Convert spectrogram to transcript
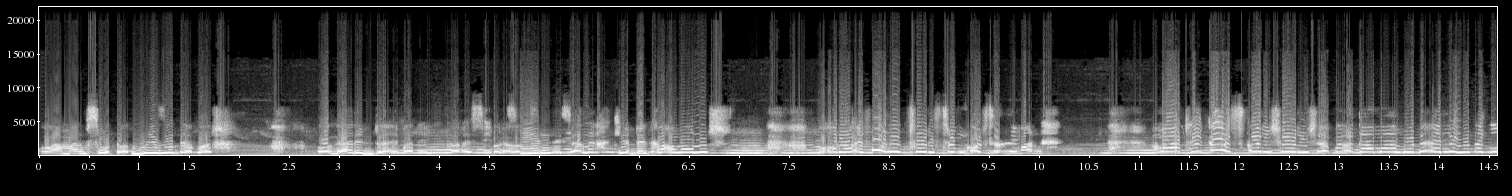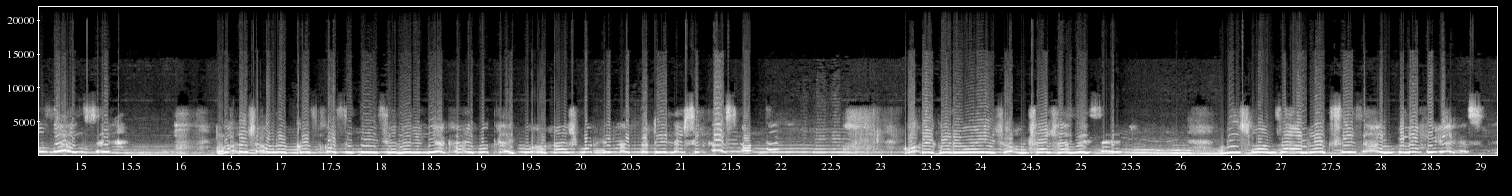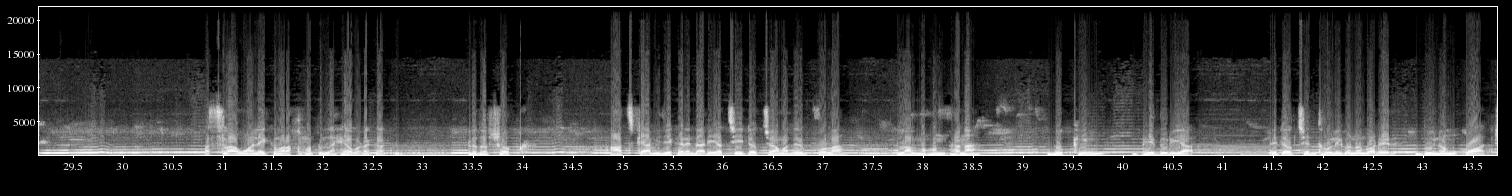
ও আমার ছোট মেজো দেবর। ও গাড়ির ড্রাইভারিং করে সিএনজি চালে খেটে খাওয়া মানুষ। ওর ওয়াইফ অনেক পরিশ্রম করছে। জীবন মাঠে কাজ করি সরিষা, বাদাম, আলু, ডাল এগুলো নিজে আনছে। ঘরে সংরক্ষণ করছে। দুই ছেলের নিয়ে খাইবো খাইবো, হাঁস, মুরগি, মাংস টেলার্সের কাজ করতে করে করে ওই সংসার সাজাইছে। বিশ মন চাল রাখছে, চালগুলো ফিরে গেছে। আসসালামু আলাইকুম রহমতুল্লাহ বারাকাত প্রিয় দর্শক আজকে আমি যেখানে দাঁড়িয়ে আছি এটা হচ্ছে আমাদের ভোলা লালমোহন থানা দক্ষিণ ভেদুরিয়া। এটা হচ্ছে ধলিগণগড়ের দুই নং ওয়ার্ড।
